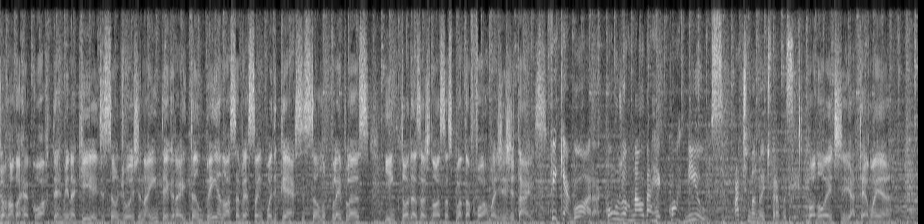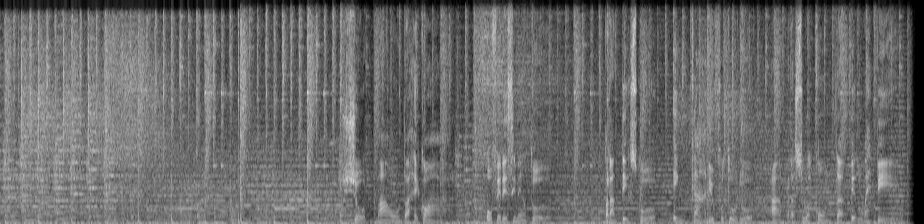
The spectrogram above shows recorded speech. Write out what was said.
Jornal da Record termina aqui. A edição de hoje na íntegra e também a nossa versão em podcast estão no Play Plus e em todas as nossas plataformas digitais. Fique agora com o Jornal da Record News. Ótima noite para você. Boa noite e até amanhã. Jornal da Record. Oferecimento. Bradesco. Encare o futuro. Abra sua conta pelo app.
